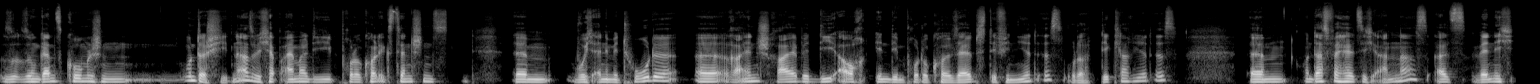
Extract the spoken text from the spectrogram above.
so, so einen ganz komischen Unterschied. Ne? Also ich habe einmal die Protokoll-Extensions, ähm, wo ich eine Methode äh, reinschreibe, die auch in dem Protokoll selbst definiert ist oder deklariert ist. Ähm, und das verhält sich anders, als wenn ich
